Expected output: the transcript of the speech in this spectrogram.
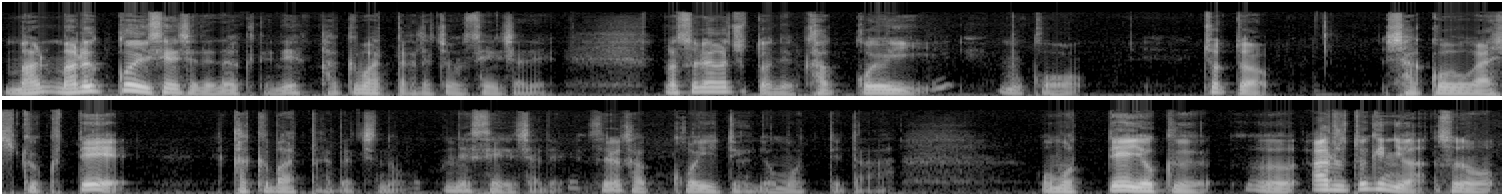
丸っこい戦車でなくてね角張った形の戦車で、まあ、それがちょっとねかっこいいもうこうちょっと車高が低くて角張った形の、ね、戦車で。それがかっこいいというふうに思ってた。思ってよく、うん、ある時にはその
